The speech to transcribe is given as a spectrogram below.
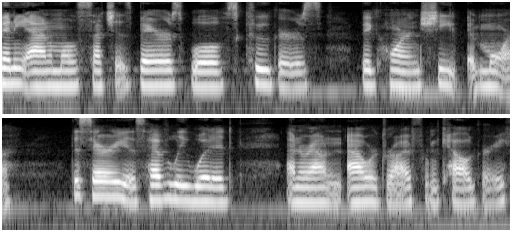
many animals such as bears, wolves, cougars, bighorn sheep, and more. This area is heavily wooded and around an hour drive from Calgary.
